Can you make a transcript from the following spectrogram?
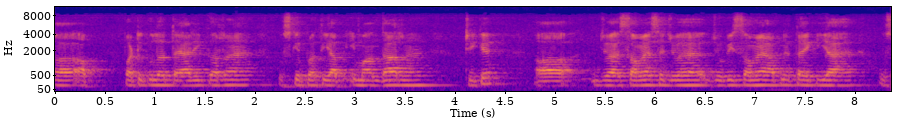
आप पर्टिकुलर तैयारी कर रहे हैं, उसके प्रति आप ईमानदार रहें, ठीक है? जो है समय से जो है जो भी समय आपने तय किया है उस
